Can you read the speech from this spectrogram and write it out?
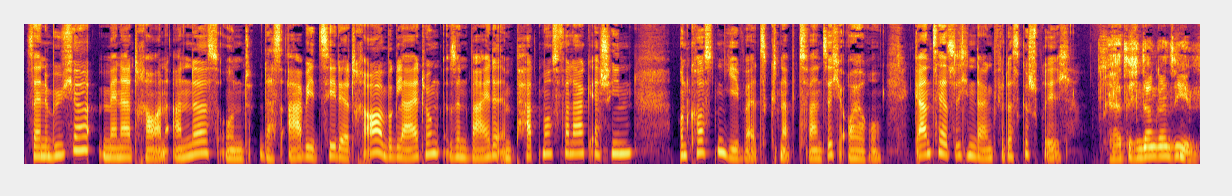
Seine Bücher Männer trauern anders und das ABC der Trauerbegleitung sind beide im Patmos Verlag erschienen und kosten jeweils knapp 20 Euro. Ganz herzlichen Dank für das Gespräch. Herzlichen Dank an Sie.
